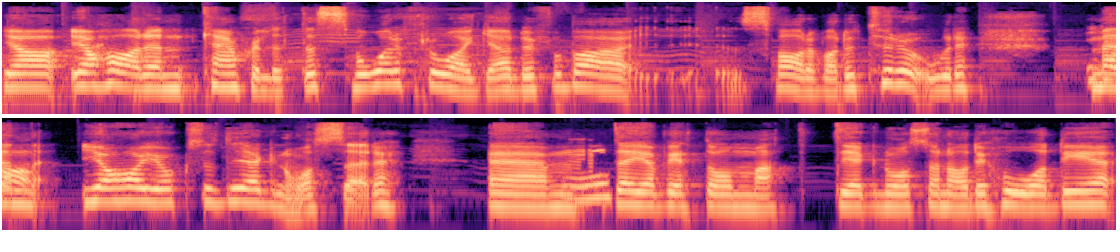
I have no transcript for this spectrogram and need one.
Ja, jag har en kanske lite svår fråga. Du får bara svara vad du tror. Men ja. jag har ju också diagnoser. Um, mm. Där jag vet om att diagnosen ADHD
